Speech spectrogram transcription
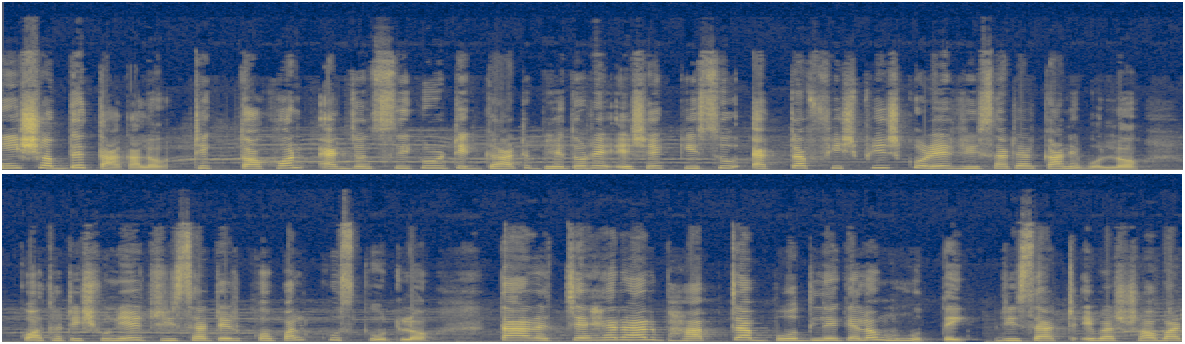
নিঃশব্দে তাকালো। ঠিক তখন একজন সিকিউরিটি গার্ড ভেতরে এসে কিছু একটা ফিসফিস করে রিসার্টের কানে বলল। কথাটি শুনে রিসার্টের কপাল কুঁচকে উঠল। তার চেহারার ভাবটা বদলে গেল মুহূর্তেই। রিসার্ট এবার সবার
